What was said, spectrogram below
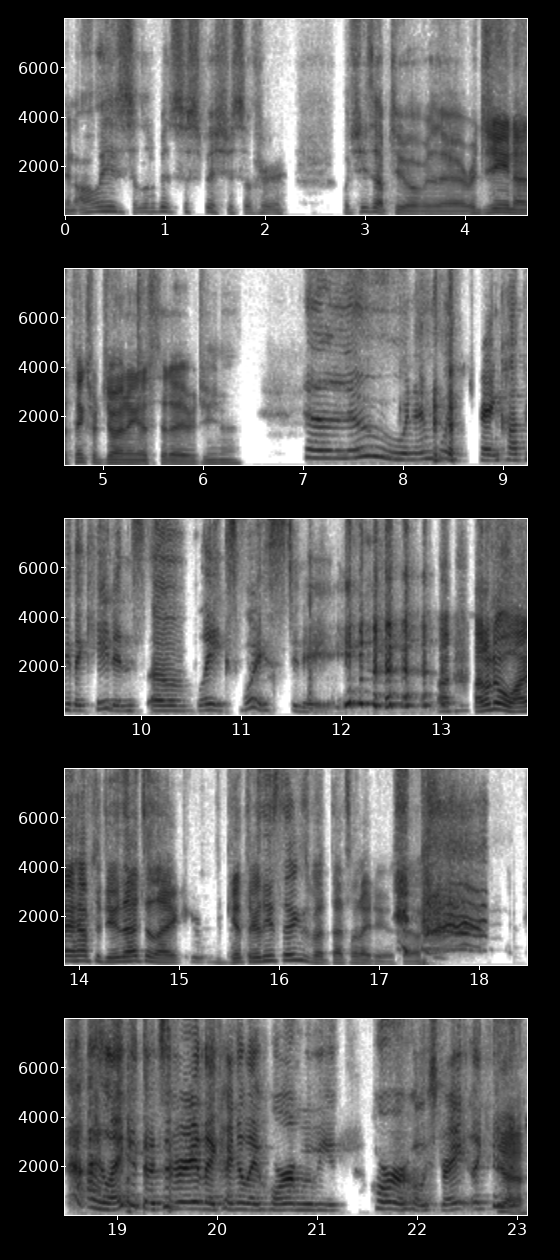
and always a little bit suspicious of her what she's up to over there, Regina. Thanks for joining us today, Regina. Hello, and I'm going to try and copy the cadence of Blake's voice today. I, I don't know why I have to do that to like get through these things, but that's what I do. So I like it though. It's a very like kind of like horror movie horror host, right? Like yeah,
